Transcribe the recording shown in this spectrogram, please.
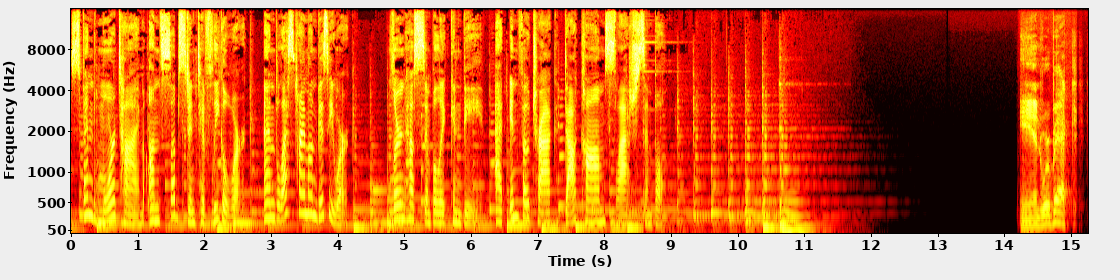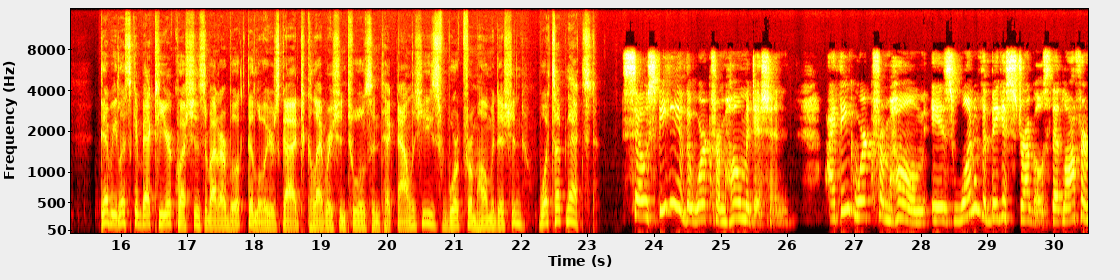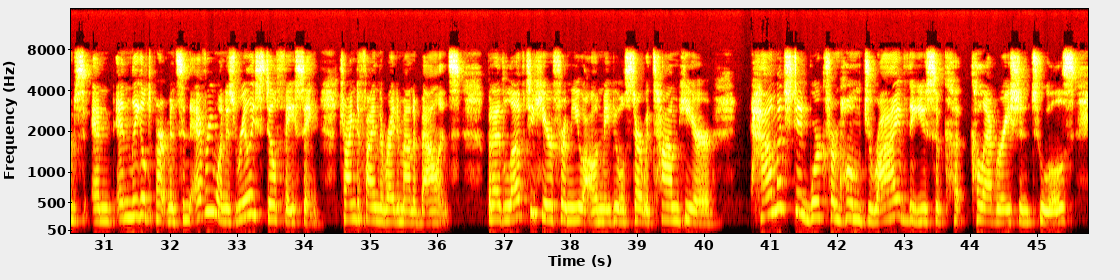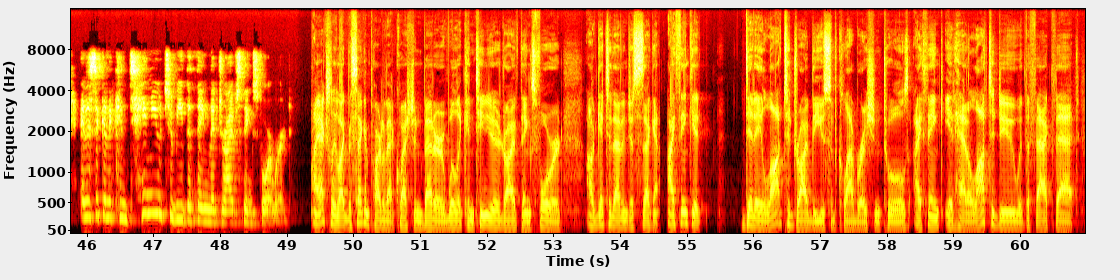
Spend more time on substantive legal work and less time on busy work. Learn how simple it can be at infotrack.com/simple. And we're back. Debbie, let's get back to your questions about our book, The Lawyer's Guide to Collaboration Tools and Technologies, Work from Home Edition. What's up next? So, speaking of the work from home edition, I think work from home is one of the biggest struggles that law firms and, and legal departments and everyone is really still facing, trying to find the right amount of balance. But I'd love to hear from you all, and maybe we'll start with Tom here. How much did work from home drive the use of co- collaboration tools? And is it going to continue to be the thing that drives things forward? I actually like the second part of that question better. Will it continue to drive things forward? I'll get to that in just a second. I think it did a lot to drive the use of collaboration tools. I think it had a lot to do with the fact that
